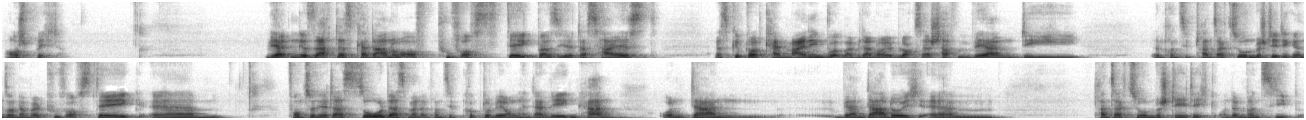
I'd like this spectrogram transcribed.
ausspricht. Wir hatten gesagt, dass Cardano auf Proof of Stake basiert. Das heißt, es gibt dort kein Mining, wo immer wieder neue Blocks erschaffen werden, die im Prinzip Transaktionen bestätigen, sondern bei Proof of Stake ähm, funktioniert das so, dass man im Prinzip Kryptowährungen hinterlegen kann und dann werden dadurch ähm, Transaktionen bestätigt. Und im Prinzip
